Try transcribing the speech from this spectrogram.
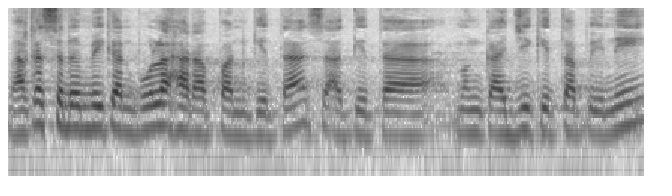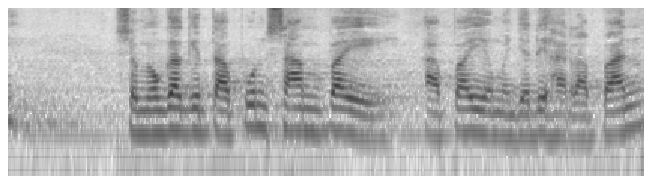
maka sedemikian pula harapan kita saat kita mengkaji kitab ini semoga kita pun sampai apa yang menjadi harapan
